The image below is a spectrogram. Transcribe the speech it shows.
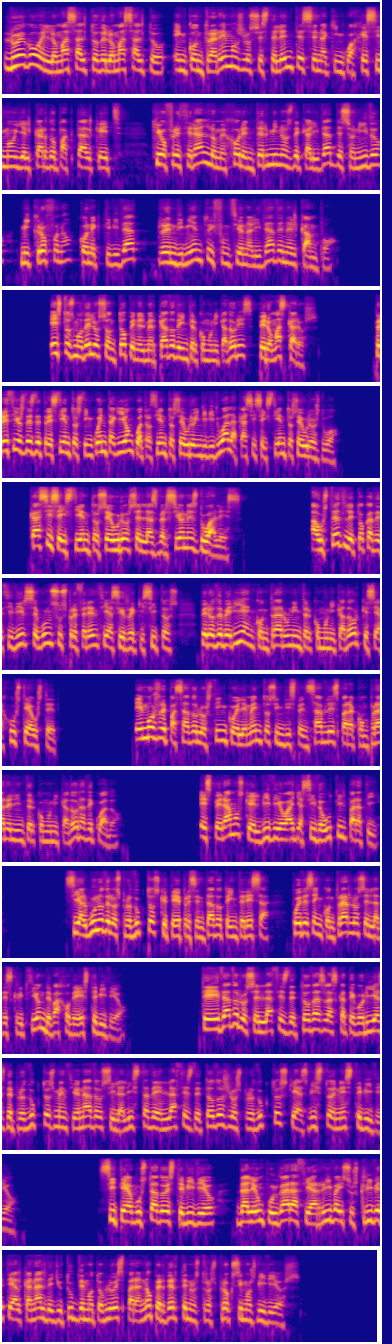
Luego, en lo más alto de lo más alto, encontraremos los excelentes Sena 50 y el Cardo Pactal Cage, que ofrecerán lo mejor en términos de calidad de sonido, micrófono, conectividad, rendimiento y funcionalidad en el campo. Estos modelos son top en el mercado de intercomunicadores, pero más caros. Precios desde 350-400 euro individual a casi 600 euros dúo. Casi 600 euros en las versiones duales. A usted le toca decidir según sus preferencias y requisitos, pero debería encontrar un intercomunicador que se ajuste a usted. Hemos repasado los cinco elementos indispensables para comprar el intercomunicador adecuado. Esperamos que el vídeo haya sido útil para ti. Si alguno de los productos que te he presentado te interesa, puedes encontrarlos en la descripción debajo de este vídeo. Te he dado los enlaces de todas las categorías de productos mencionados y la lista de enlaces de todos los productos que has visto en este vídeo. Si te ha gustado este vídeo, dale un pulgar hacia arriba y suscríbete al canal de YouTube de Motoblues para no perderte nuestros próximos vídeos.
